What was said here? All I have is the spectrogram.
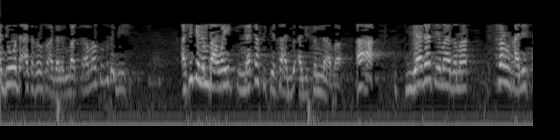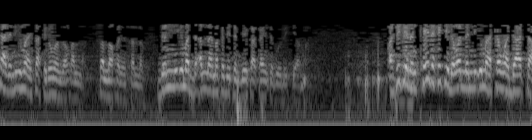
ado da aka san su a garin Makka amma su suka bi shi. A cikin ba wai na kasu ke sa a bi sunna ba. A'a ya dace ma zama son halitta da ni'ima ya sa ka bi manzon Allah sallallahu alaihi wasallam. Dan ni'imar da Allah maka bai tambaye ka kayan ta gobe kiyama. A cikin kai da kake da wannan ni'ima ta wadata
